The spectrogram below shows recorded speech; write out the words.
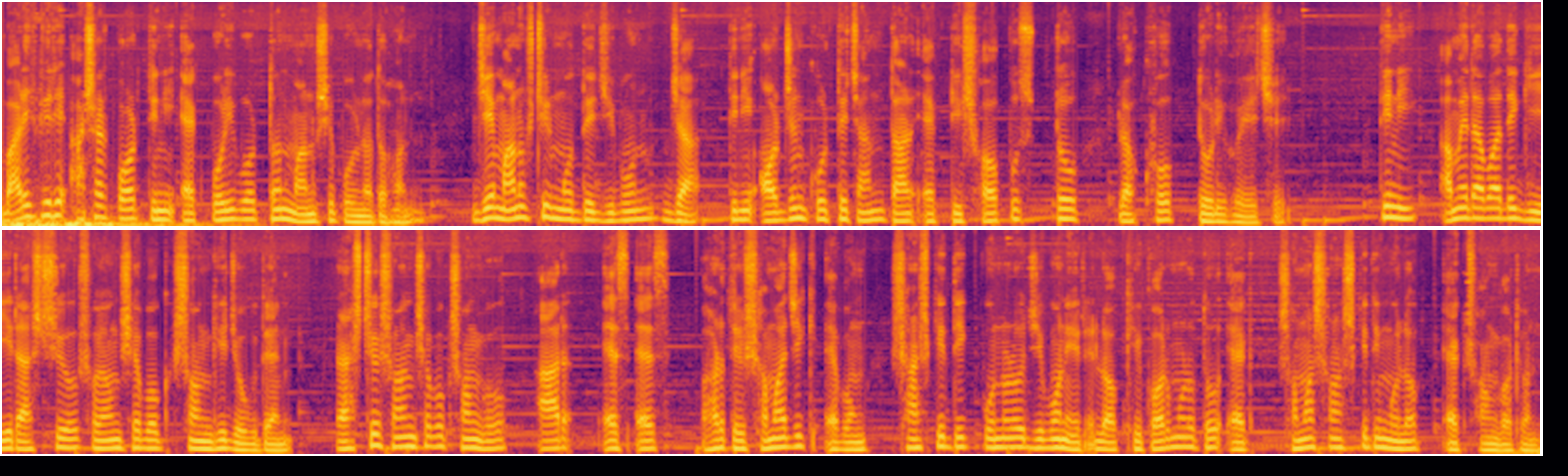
বাড়ি ফিরে আসার পর তিনি এক পরিবর্তন মানুষে পরিণত হন। যে মানুষটির মধ্যে জীবন যা তিনি অর্জন করতে চান তার একটি সপুষ্ট লক্ষ্য তৈরি হয়েছে। তিনি আমেদাবাদে গিয়ে রাষ্ট্রীয় স্বয়ংসেবক সংঘে যোগ দেন। Rashtriya Swayamsevak Sangh R S S, ভারতের সামাজিক এবং সাংস্কৃতিক পুনরুজ্জীবনের লক্ষ্যে কর্মরত এক সমাজ সংস্কৃতিমূলক এক সংগঠন।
